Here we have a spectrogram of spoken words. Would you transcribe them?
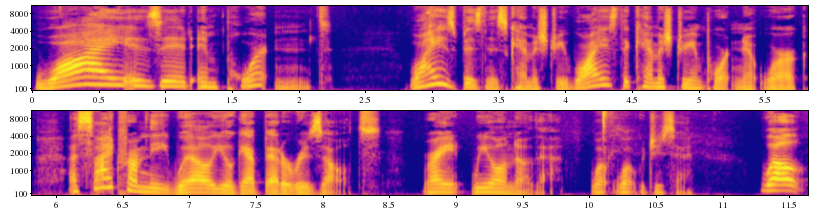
Why is it important? Why is business chemistry? Why is the chemistry important at work? Aside from the well, you'll get better results, right? We all know that. What what would you say? Well,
